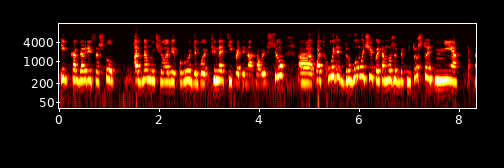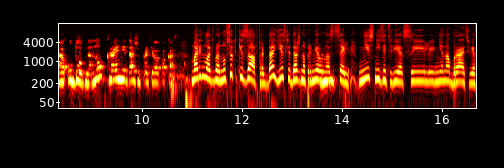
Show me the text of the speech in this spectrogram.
И, как говорится, что одному человеку вроде бы фенотип одинаковый, все а, подходит, другому человеку это может быть не то, что не а, удобно, но крайне даже противопоказано. Марина Владимировна, но ну все-таки завтрак, да, если даже, например, у нас mm-hmm. цель не снизить вес или не набрать вес,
